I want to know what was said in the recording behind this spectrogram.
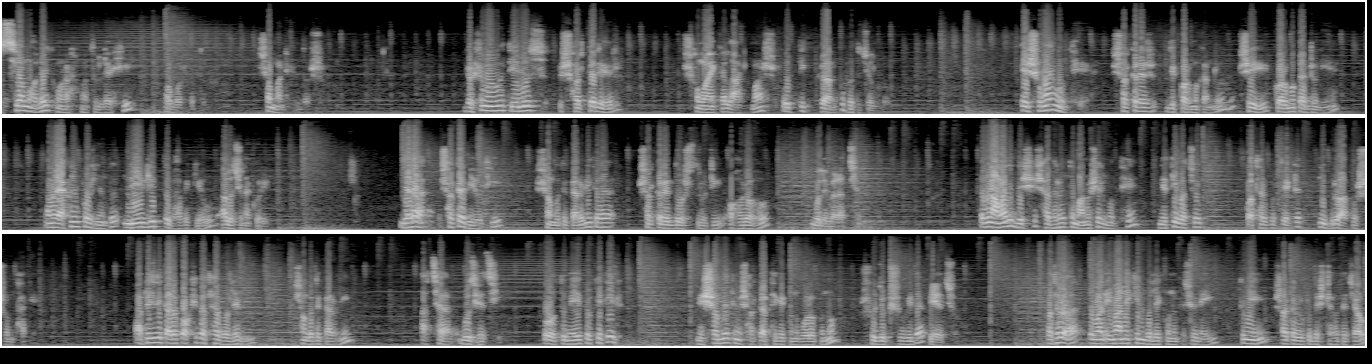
আসসালামু আলাইকুম রহমতুল্লাহি অবরকাত সম্মানিত দর্শক, ডক্টর মোহাম্মদ ইউনুস সরকারের সময়কাল আট মাস অতিক্রান্ত হতে চলল। এই সময়ের মধ্যে সরকারের যে কর্মকাণ্ড, সেই কর্মকাণ্ড নিয়ে আমরা এখন পর্যন্ত নির্লিপ্তভাবে কেউ আলোচনা করি যারা সরকার বিরোধী, সঙ্গত কারণেই তারা সরকারের দোষ ত্রুটি, অহরহ বলে বেড়াচ্ছেন। এবং আমাদের দেশে সাধারণত মানুষের মধ্যে নেতিবাচক কথার প্রতি একটা তীব্র আকর্ষণ থাকে। আপনি যদি কারও পক্ষে কথা বলেন সঙ্গতের কারণে আচ্ছা বুঝেছি। ও তুমি এই প্রকৃতির? নিঃসন্দেহে তুমি সরকার থেকে কোনো বড় কোনো সুযোগ সুবিধা পেয়েছ। অথবা তোমার ইমানিকিন বলে কোনো কিছু নেই, তুমি সরকার উপদেষ্টা হতে চাও,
